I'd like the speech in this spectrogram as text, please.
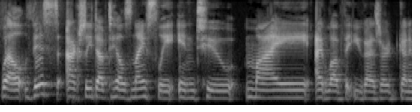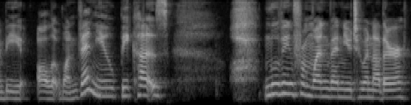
well, this actually dovetails nicely into my. I love that you guys are going to be all at one venue because moving from one venue to another,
